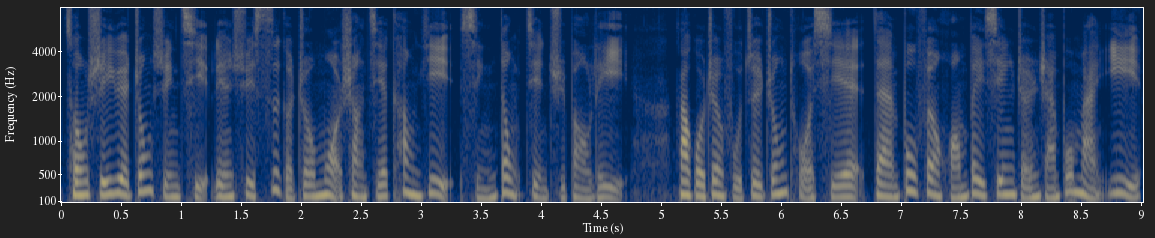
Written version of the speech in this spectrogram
从十一月中旬起连续四个周末上街抗议，行动渐趋暴力。法国政府最终妥协，但部分黄背心仍然不满意，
